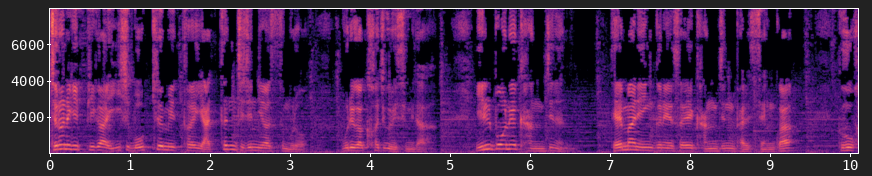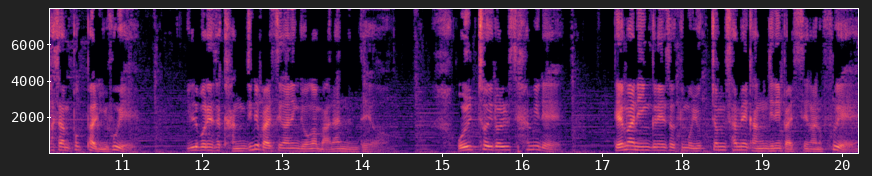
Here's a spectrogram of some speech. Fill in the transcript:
전원의 깊이가 25km의 얕은 지진이었으므로 우려가 커지고 있습니다. 일본의 강진은 대만 인근에서의 강진 발생과 그 후 화산 폭발 이후에 일본에서 강진이 발생하는 경우가 많았는데요. 올초 1월 3일에 대만 인근에서 규모 6.3의 강진이 발생한 후에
